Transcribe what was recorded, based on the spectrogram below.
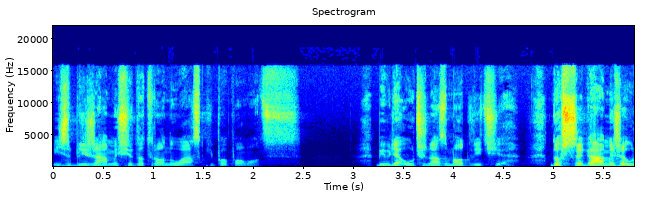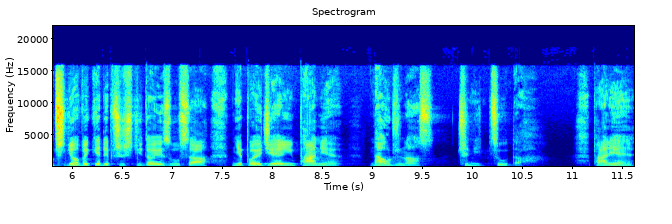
i zbliżamy się do tronu łaski po pomoc. Biblia uczy nas modlić się. Dostrzegamy, że uczniowie, kiedy przyszli do Jezusa, nie powiedzieli: Panie, naucz nas czynić cuda. Panie,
